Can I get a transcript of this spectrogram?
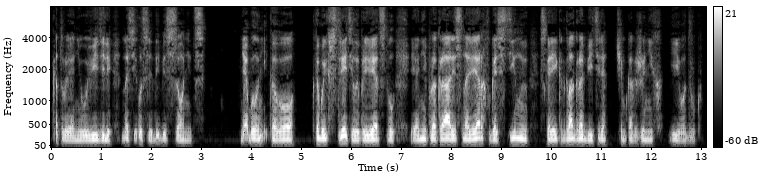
которое они увидели, носило следы бессонницы. Не было никого, кто бы их встретил и приветствовал, и они прокрались наверх в гостиную, скорее как два грабителя, чем как жених и его друг. —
